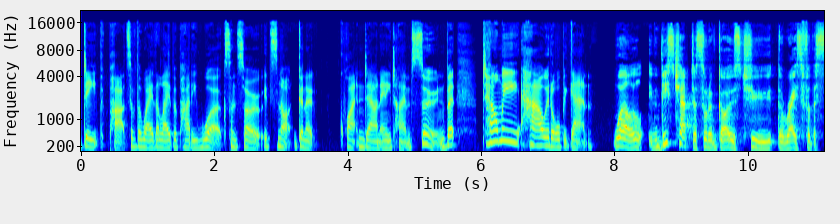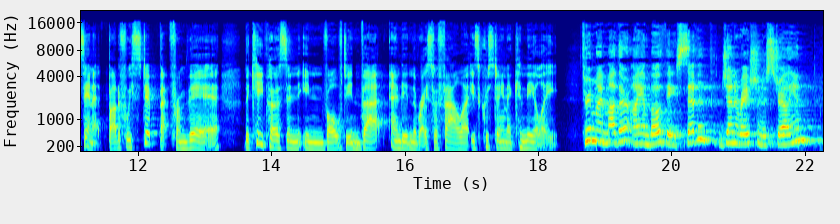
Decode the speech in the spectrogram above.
deep parts of the way the Labor Party works. And so it's not going to quieten down anytime soon. But tell me how it all began. Well, this chapter sort of goes to the race for the Senate. But if we step back from there, the key person involved in that and in the race for Fowler is Kristina Keneally. Through my mother, I am both a seventh generation Australian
